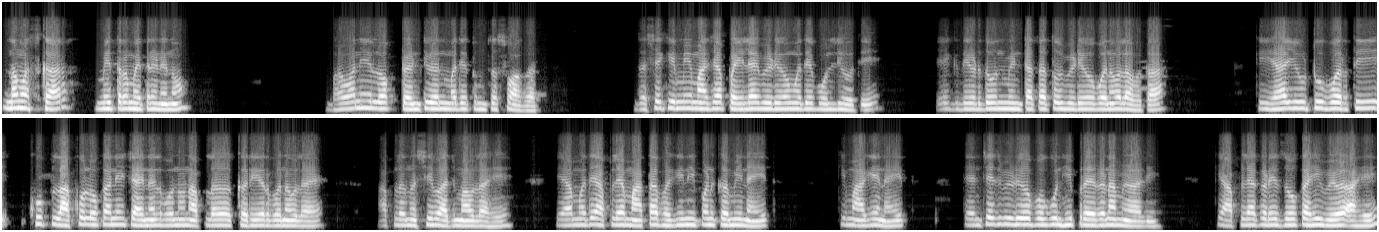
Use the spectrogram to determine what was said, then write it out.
नमस्कार मित्रमैत्रिणीनो. भवानी लॉक ट्वेंटी मध्ये तुमचं स्वागत. जसे की मी माझ्या पहिल्या व्हिडिओमध्ये बोलली होती एक दीड दोन मिनिटाचा तो व्हिडिओ बनवला होता की ह्या यूट्यूबवरती खूप लाखो लोकांनी चॅनल बनवून आपलं करिअर बनवलं आहे आपलं नशीब आजमावलं आहे. यामध्ये आपल्या माता भगिनी पण कमी नाहीत की मागे नाहीत. त्यांचेच व्हिडिओ बघून ही प्रेरणा मिळाली की आपल्याकडे जो काही वेळ आहे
